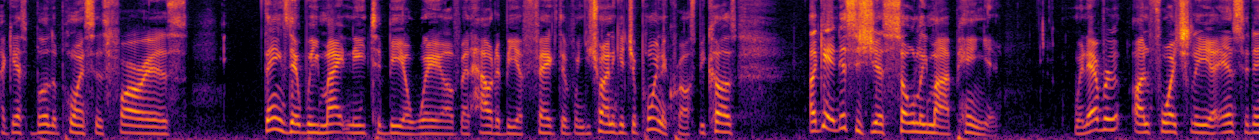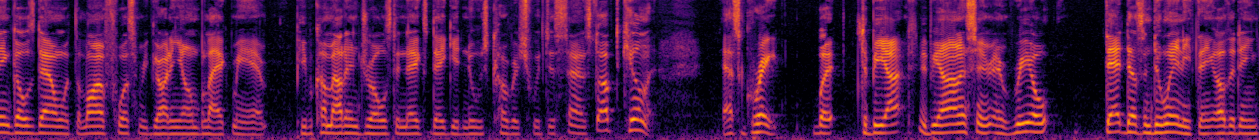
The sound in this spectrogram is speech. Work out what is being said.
I guess, bullet points as far as things that we might need to be aware of and how to be effective when you're trying to get your point across. Because, again, this is just solely my opinion. Whenever, unfortunately, an incident goes down with the law enforcement regarding young black men, People come out in droves the next day, get news coverage with this saying, "Stop the killing." That's great, but to be to be honest and, and real, that doesn't do anything other than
